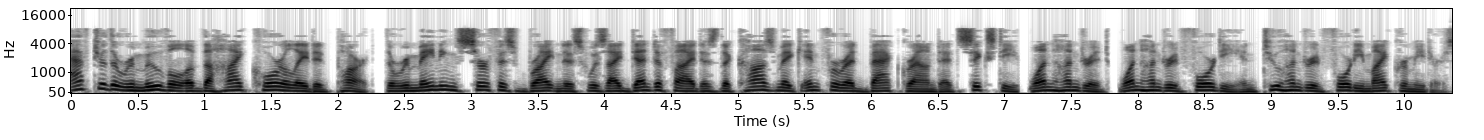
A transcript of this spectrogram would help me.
After the removal of the high correlated part, the remaining surface brightness was identified as the cosmic infrared background at 60, 100, 140 and 240 micrometers.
